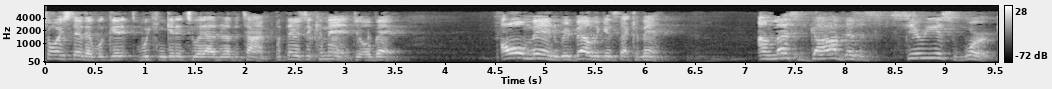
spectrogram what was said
choice there that we'll get, we can get into it at another time. But there's a command to obey. All men rebel against that command. Unless God does a serious work,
